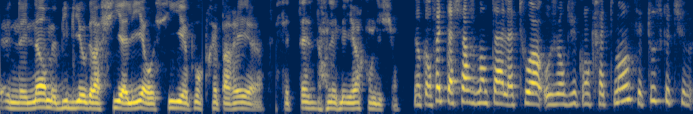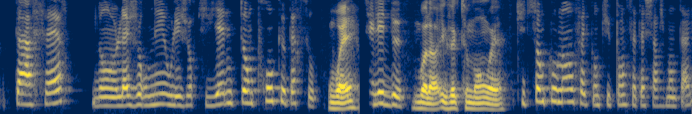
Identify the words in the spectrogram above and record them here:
une énorme bibliographie à lire aussi pour préparer euh, cette thèse dans les meilleures conditions. Donc en fait, ta charge mentale à toi aujourd'hui concrètement, c'est tout ce que tu as à faire dans la journée ou les jours qui viennent, tant pro que perso. Ouais. C'est les deux. Voilà, exactement, ouais. Tu te sens comment en fait quand tu penses à ta charge mentale?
